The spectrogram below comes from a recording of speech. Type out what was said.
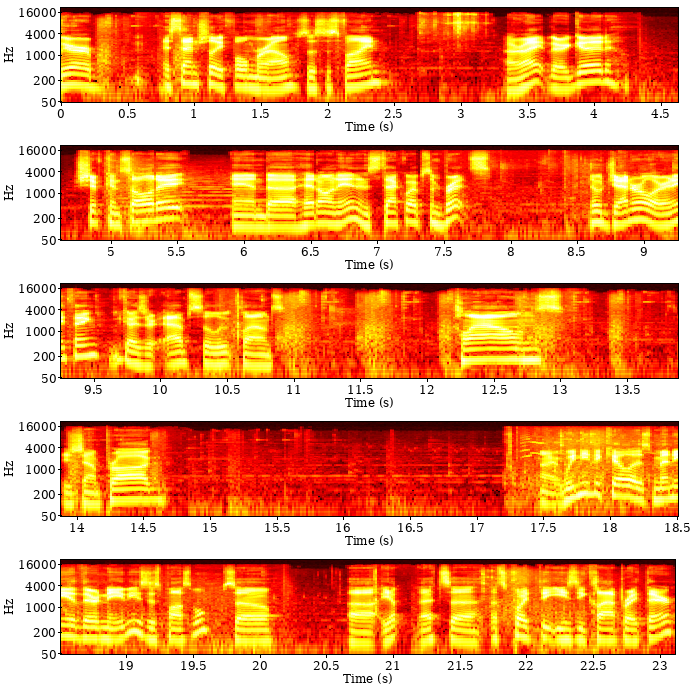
We are essentially full morale, so this is fine. All right, very good. Shift consolidate and uh, head on in and stack wipe some Brits. No general or anything. You guys are absolute clowns. Clowns. Siege down Prague. All right, we need to kill as many of their navies as possible. So, uh, yep, that's uh, that's quite the easy clap right there.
